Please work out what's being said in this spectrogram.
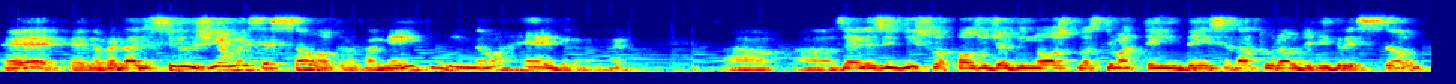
É, é, na verdade, cirurgia é uma exceção ao tratamento e não a regra, né? As hérnias de disco, após o diagnóstico, elas têm uma tendência natural de regressão,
